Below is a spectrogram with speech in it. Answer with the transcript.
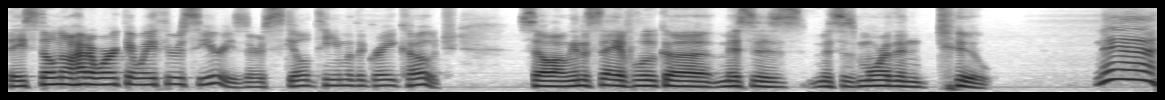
they still know how to work their way through a series. They're a skilled team with a great coach. So I'm going to say if Luka misses misses more than two, nah,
